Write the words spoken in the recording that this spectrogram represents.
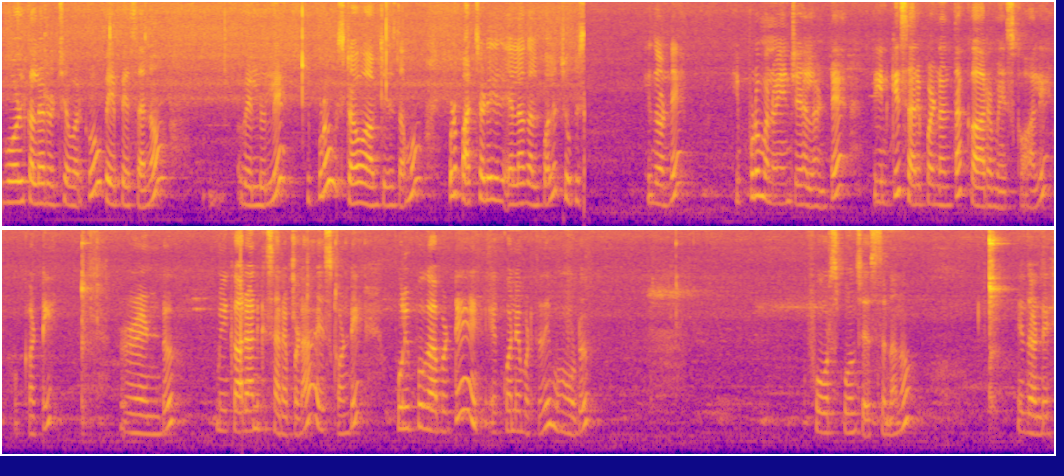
గోల్డ్ కలర్ వచ్చే వరకు వేపేసాను. వెల్లుల్లి. ఇప్పుడు స్టవ్ ఆఫ్ చేద్దాము. ఇప్పుడు పచ్చడి ఎలా కలపాలో చూపిస్తాం. ఇదండి ఇప్పుడు మనం ఏం చేయాలంటే దీనికి సరిపడినంత కారం వేసుకోవాలి. ఒకటి రెండు. మీ కారానికి సరిపడా? వేసుకోండి. పులుపు కాబట్టి ఎక్కువనే పడుతుంది. మూడు. ఫోర్ స్పూన్స్ వేస్తున్నాను. ఇదండి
